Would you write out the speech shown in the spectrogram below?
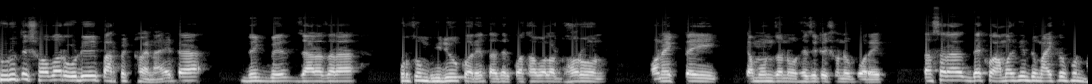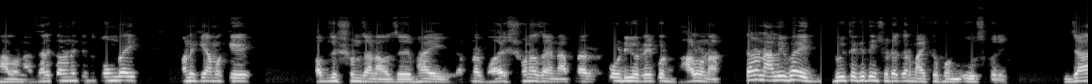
শুরুতে সবার অডিওই পারফেক্ট হয় না। এটা দেখবে যারা যারা প্রথম ভিডিও করে, তাদের কথা বলার ধরন অনেকটাই কেমন যেন হেজিটেশনে পড়ে। তাছাড়া দেখো, আমার কিন্তু মাইক্রোফোন ভালো না। যার কারণে কিন্তু তোমরাই অনেকে আমাকে অবজেকশন জানাও যে, ভাই, আপনার ভয়েস শোনা যায় না, আপনার অডিও রেকর্ড ভালো না। কারণ আমি, ভাই, দুই থেকে তিনশো টাকার মাইক্রোফোন ইউজ করি। যা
